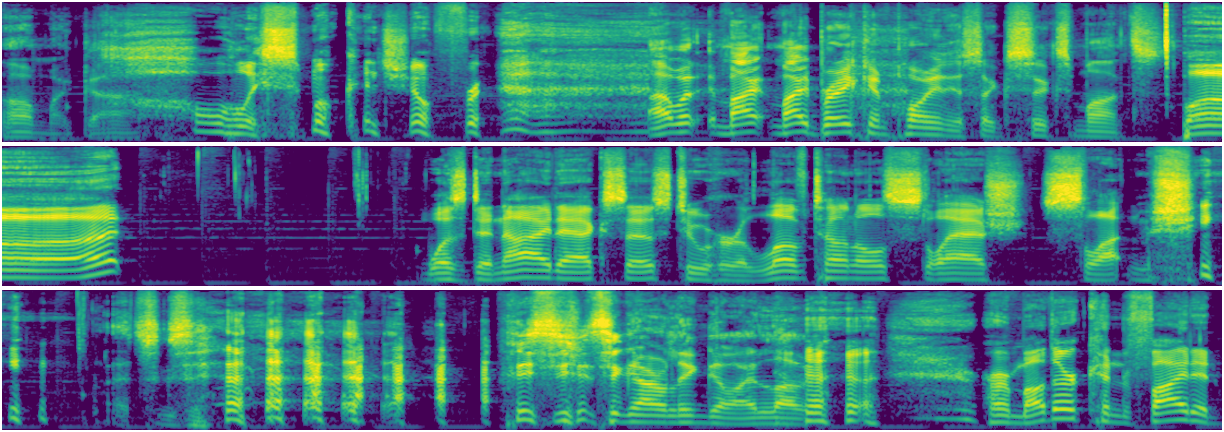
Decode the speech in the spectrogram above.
Oh my god. Holy smoking chauffeur. I would my my breaking point is like six months. But was denied access to her love tunnel slash slot machine. That's exactly. He's using our lingo. I love it. her mother confided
